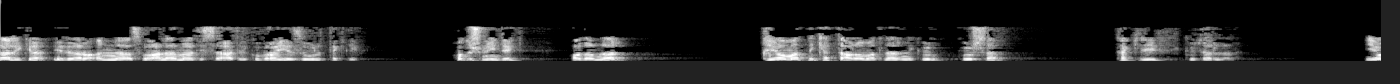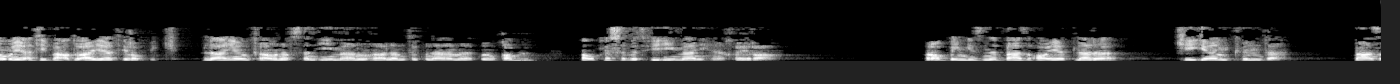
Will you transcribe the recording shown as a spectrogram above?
ذلك إذا رأى الناس علامات الساعة الكبرى يزول التكليف xuddi shuningdek odamlar qiyomatni katta alomatlarini ko'rsa taklif ko'tariladi يوم يأتي بعض آيات ربك لا ينفع نفسا إيمانها لم تكن آمنت من قبل أو كسبت في إيمانها خيرا robbingizni ba'zi oyatlari kelgan kunda ba'zi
